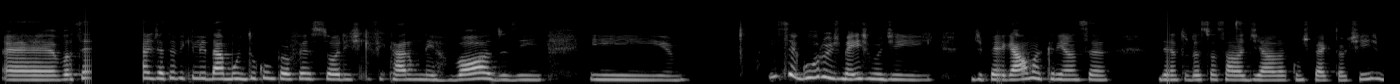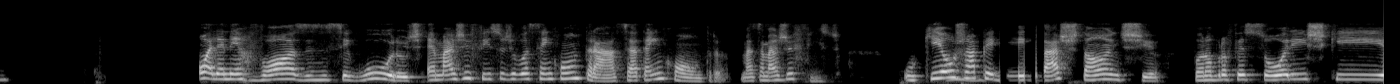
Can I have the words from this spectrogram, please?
É, você já teve que lidar muito com professores que ficaram nervosos e, e inseguros mesmo de, de pegar uma criança dentro da sua sala de aula com espectro autismo? Olha, nervosos, inseguros, é mais difícil de você encontrar. Você até encontra, mas é mais difícil. O que eu já uhum. peguei bastante foram professores que,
